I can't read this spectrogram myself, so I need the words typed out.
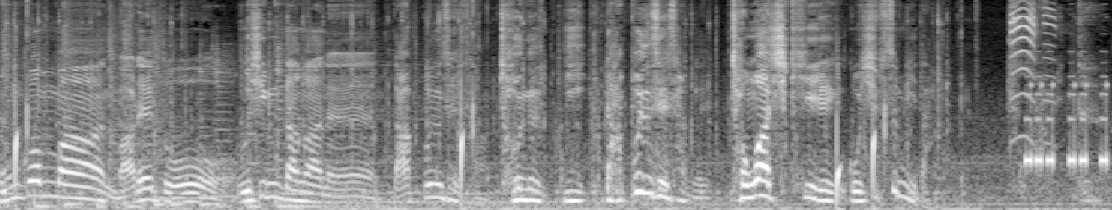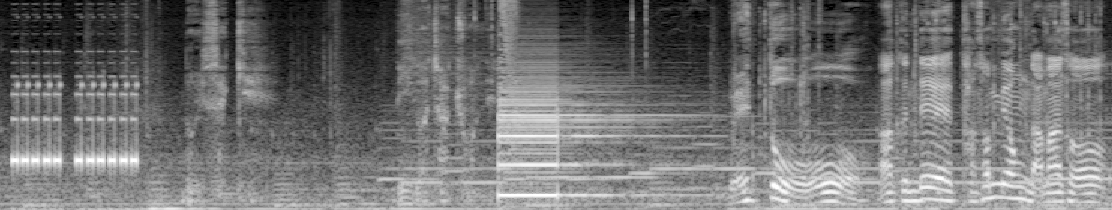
본 것만 말해도 의심당하는 나쁜 세상. 저는 이 나쁜 세상을 정화시키고 싶습니다. 민트. 너이 새끼. 네가 자초한 일. 왜 또? 아 근데 다섯 명 남아서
